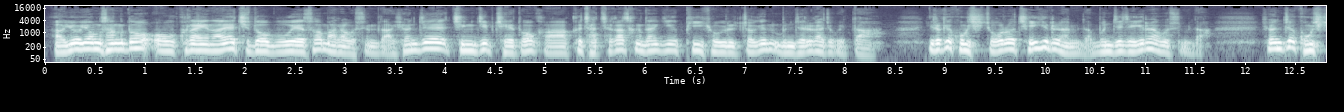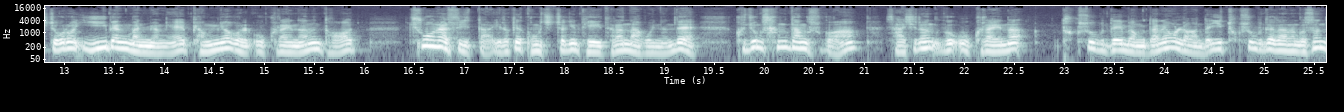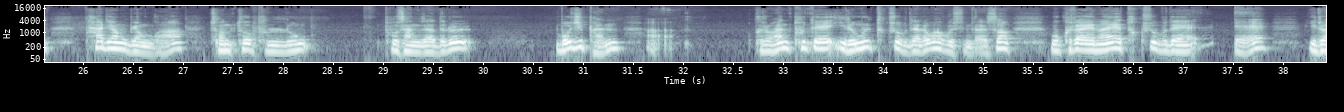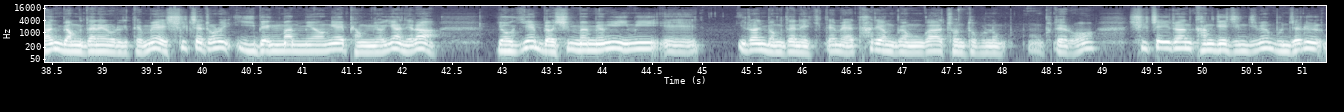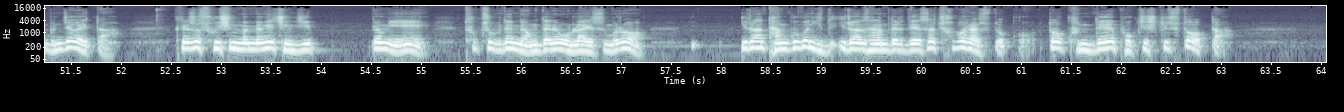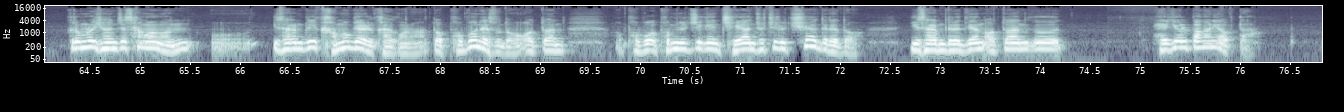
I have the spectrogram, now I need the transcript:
아, 이 영상도 우크라이나의 지도부에서 말하고 있습니다. 현재 징집 제도가 그 자체가 상당히 비효율적인 문제를 가지고 있다. 이렇게 공식적으로 제기를 합니다. 문제 제기를 하고 있습니다. 현재 공식적으로 200만 명의 병력을 우크라이나는 더 충원할 수 있다. 이렇게 공식적인 데이터가 나오고 있는데 그중 상당수가 사실은 그 우크라이나 특수부대 명단에 올라간다. 이 특수부대라는 것은 탈영병과 전투 불능 부상자들을 모집한 아, 그러한 부대의 이름을 특수부대라고 하고 있습니다. 그래서 우크라이나의 특수부대에 이러한 명단에 오르기 때문에 실제적으로 200만 명의 병력이 아니라 여기에 몇십만 명이 이미 이러한 명단에 있기 때문에 탈영병과 전투불능 부대로 실제 이러한 강제 징집에 문제를 문제가 있다. 그래서 수십만 명의 징집병이 특수부대 명단에 올라 있으므로 이러한 당국은 이러한 사람들에 대해서 처벌할 수도 없고 또 군대에 복지시킬 수도 없다. 그러므로 현재 상황은 어, 이 사람들이 감옥에 가거나 또 법원에서도 어떠한 법률적인 제한 조치를 취하더라도 이 사람들에 대한 어떠한 그 해결 방안이 없다.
